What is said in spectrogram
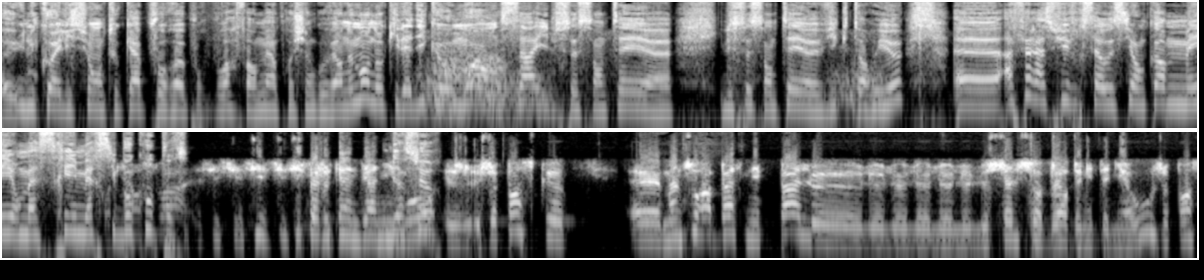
une coalition en tout cas pour pour pouvoir former un prochain gouvernement. Donc il a dit qu'au moins en ça, il se sentait il se sentait victorieux. affaire à suivre, ça aussi encore. Meir Masri, merci beaucoup pour. Si, si, si, si, je peux ajouter un dernier Bien mot, je pense que euh, Mansour Abbas n'est pas le, le, le, le, seul sauveur de Netanyahou. Je pense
